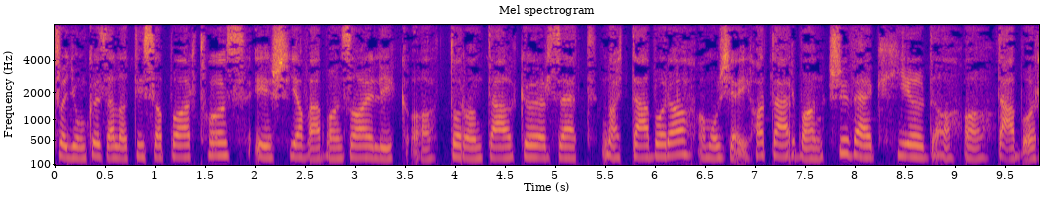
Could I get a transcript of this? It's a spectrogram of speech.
Itt vagyunk közel a Tisza parthoz, és javában zajlik a Torontál körzet nagy tábora a muzsiai határban. Süveg Hilda a tábor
